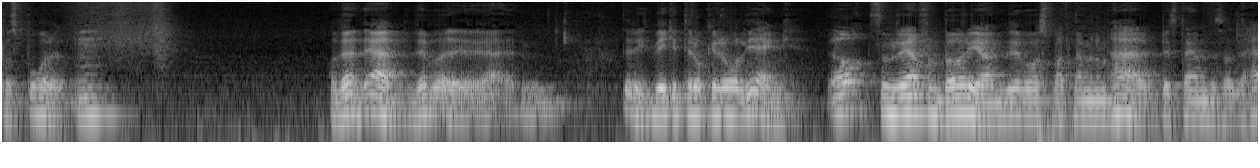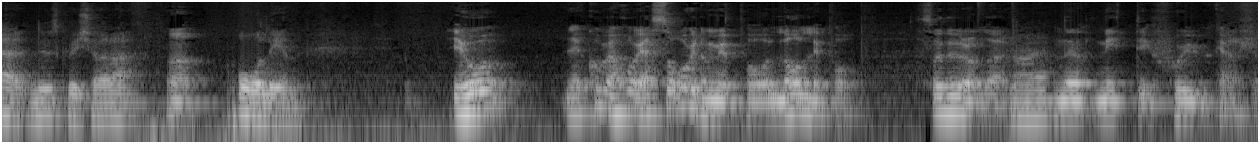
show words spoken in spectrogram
på spåret. Mm. Och det, ja, det var det, vilket rock'n'roll-gäng. Ja. Som redan från början, det var som att nej, men de här bestämde sig att det här, nu ska vi köra ja. all in. Jo, det kommer jag ihåg. Jag såg dem ju på Lollipop. Såg du dem där? Nej. Ne- 97 kanske.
